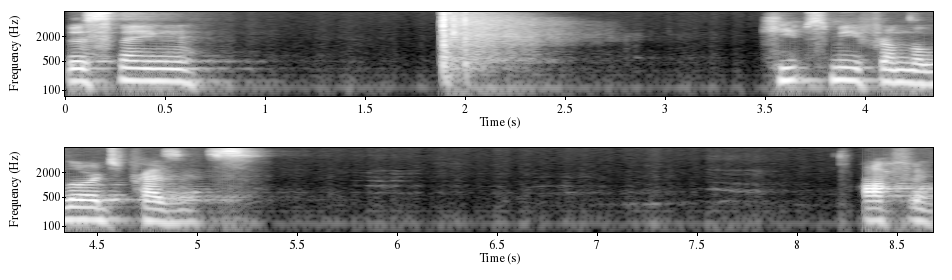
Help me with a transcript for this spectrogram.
this thing keeps me from the Lord's presence. Often.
